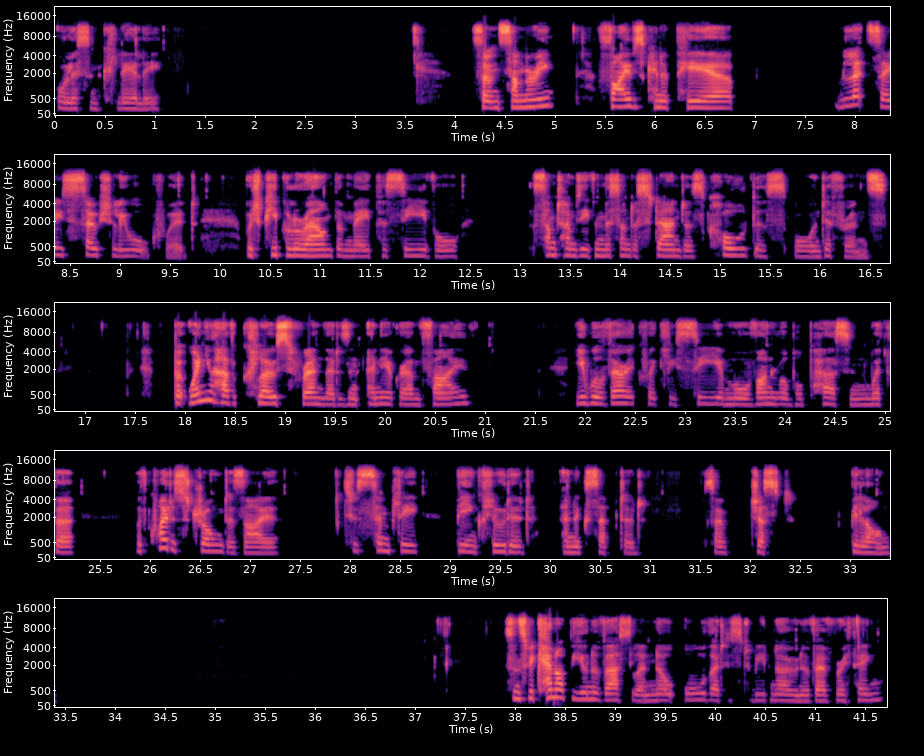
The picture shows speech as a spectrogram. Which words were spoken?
or listen clearly. So, in summary, fives can appear, let's say, socially awkward, which people around them may perceive or sometimes even misunderstand as coldness or indifference. But when you have a close friend that is an Enneagram 5, you will very quickly see a more vulnerable person with a with quite a strong desire to simply be included and accepted. So just belong. Since we cannot be universal and know all that is to be known of everything,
